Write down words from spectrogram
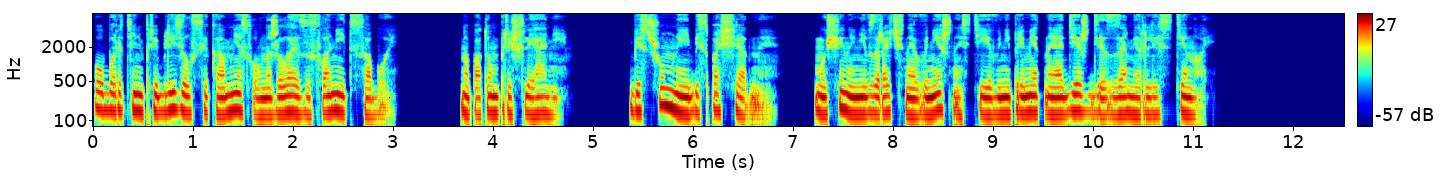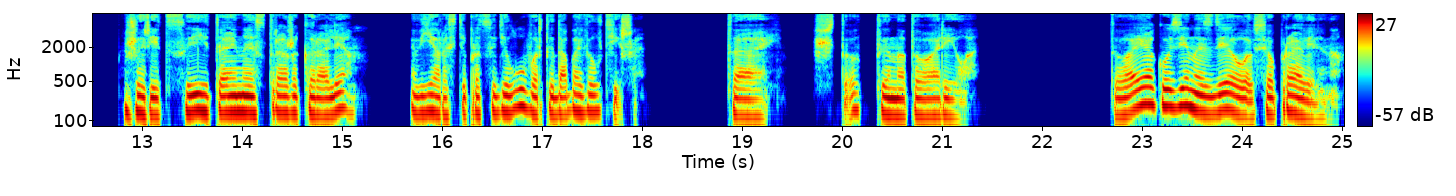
Оборотень приблизился ко мне, словно желая заслонить с собой. Но потом пришли они. Бесшумные и беспощадные. Мужчины невзрачной внешности и в неприметной одежде замерли стеной. «Жрецы и тайная стража короля», — в ярости процедил Увард и добавил тише. «Тай, что ты натворила?» «Твоя кузина сделала все правильно»,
